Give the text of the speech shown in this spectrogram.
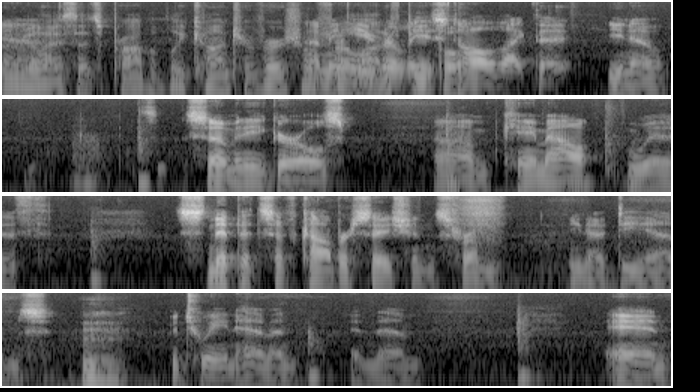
I realize that's probably controversial I for mean, a he lot of released people. all like the, you know, so many girls um, came out with snippets of conversations from, you know, DMs Mhm. between him and, and them. And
